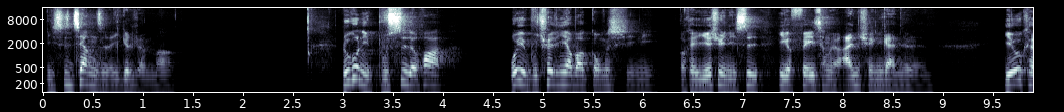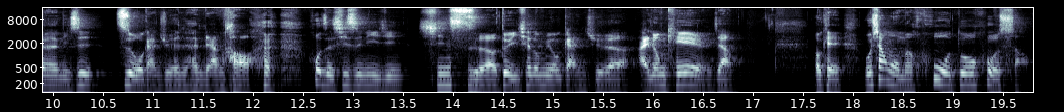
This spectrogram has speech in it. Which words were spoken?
你是这样子的一个人吗？如果你不是的话，我也不确定要不要恭喜你。OK，也许你是一个非常有安全感的人，也有可能你是自我感觉很良好，或者其实你已经心死了，对一切都没有感觉了，I don't care 这样。OK，我想我们或多或少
